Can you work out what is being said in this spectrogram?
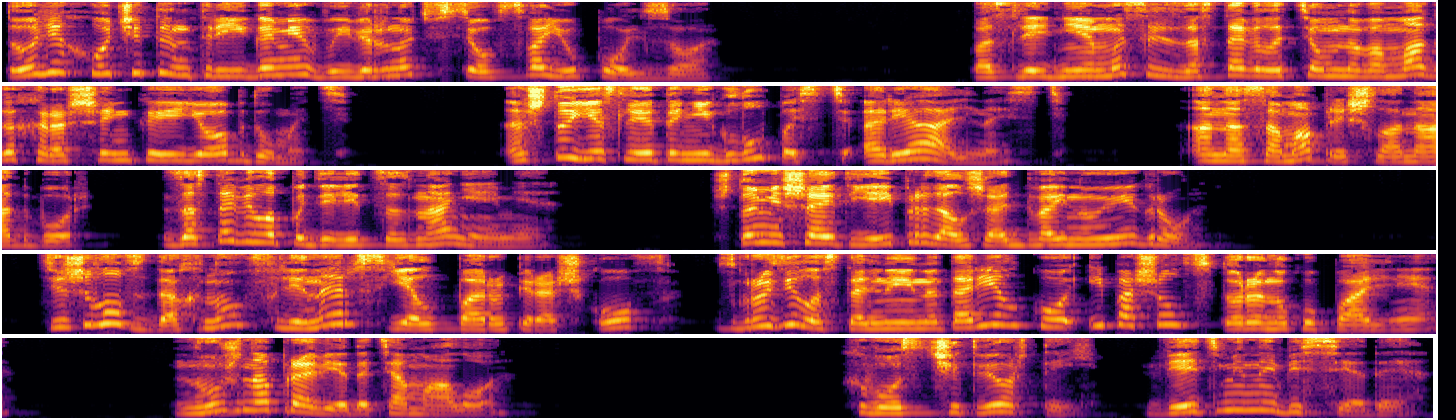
то ли хочет интригами вывернуть все в свою пользу. Последняя мысль заставила темного мага хорошенько ее обдумать. А что, если это не глупость, а реальность? Она сама пришла на отбор, заставила поделиться знаниями. Что мешает ей продолжать двойную игру? Тяжело вздохнув, Линер съел пару пирожков, сгрузил остальные на тарелку и пошел в сторону купальни. Нужно проведать Амалу. Хвост четвертый. Ведьмины беседы.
